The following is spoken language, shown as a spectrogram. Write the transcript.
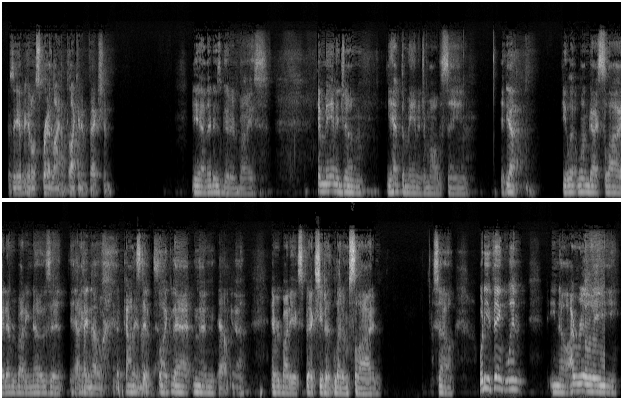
because it, it'll spread like, like an infection. Yeah, that is good advice. And manage them. You have to manage them all the same. Yeah. You let one guy slide, everybody knows it. Yeah. I- They know. concepts like that, and then Yeah. yeah, everybody expects you to let them slide. So, what do you think when you know? I really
